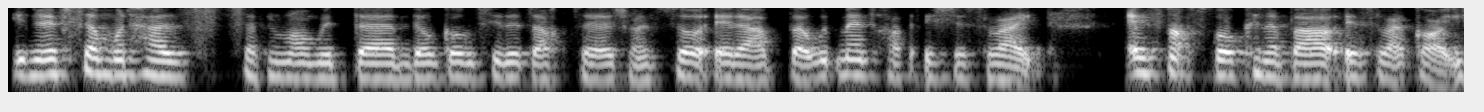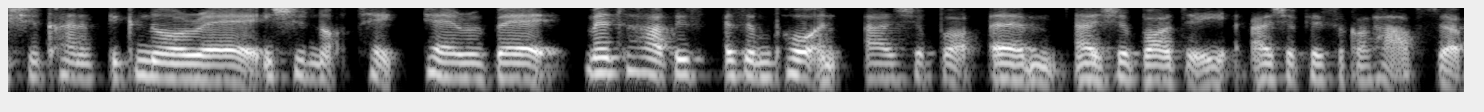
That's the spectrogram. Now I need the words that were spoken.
you know, if someone has something wrong with them, they'll go and see the doctor, try and sort it out. But with mental health, it's just like it's not spoken about. It's like, oh, you should kind of ignore it. You should not take care of it. Mental health is as important as your bo- um as your body, as your physical health. So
